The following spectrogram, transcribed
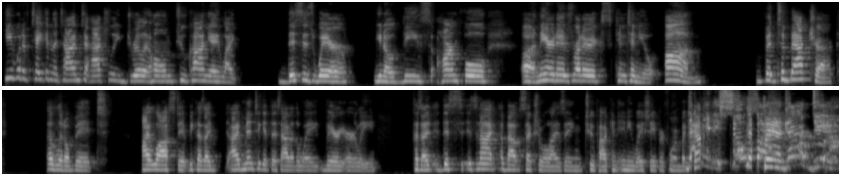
he would have taken the time to actually drill it home to Kanye, like, this is where, you know, these harmful uh narratives, rhetorics continue. Um, but to backtrack a little bit, I lost it because I I meant to get this out of the way very early because I this is not about sexualizing Tupac in any way, shape, or form. But that God, man is so fine. God damn.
